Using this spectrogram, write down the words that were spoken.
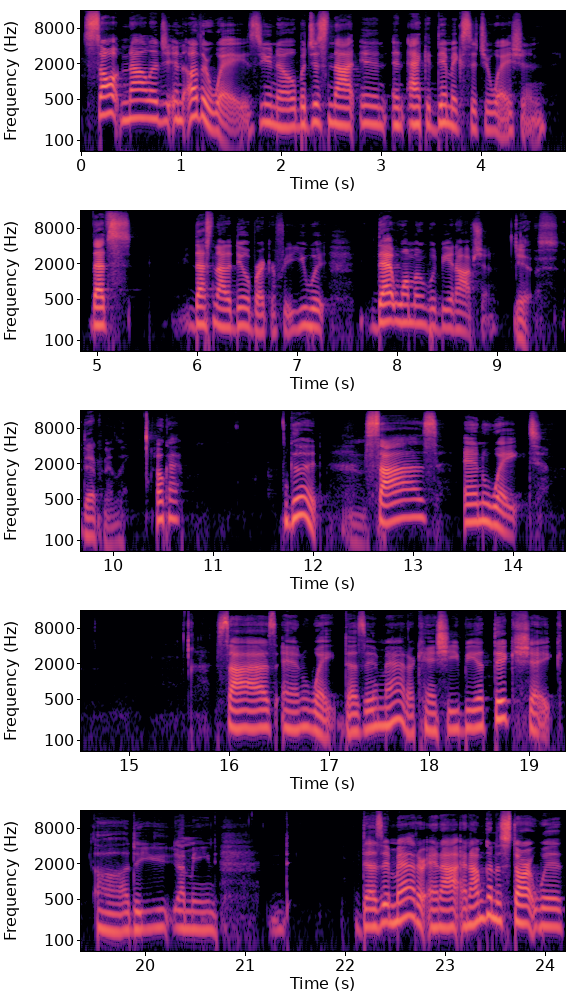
sought knowledge in other ways, you know, but just not in an academic situation, that's that's not a deal breaker for you. You would that woman would be an option. Yes, definitely. Okay. Good. Size and weight. Size and weight. Does it matter? Can she be a thick shake? Uh, do you? I mean, does it matter? And I and I'm gonna start with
